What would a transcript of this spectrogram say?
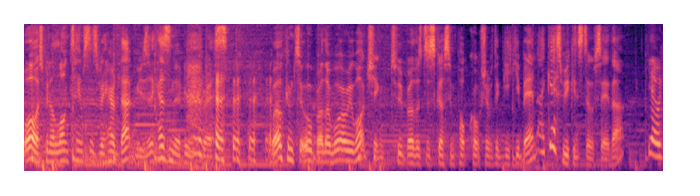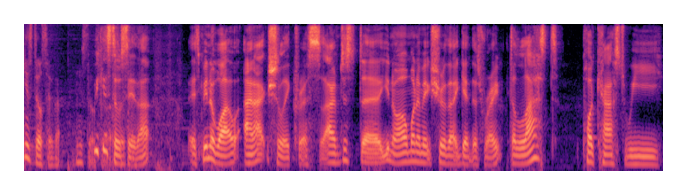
Whoa, it's been a long time since we heard that music, hasn't it, Chris? Welcome to Oh Brother, What Are We Watching? Two brothers discussing pop culture with a geeky Ben. I guess we can still say that. Yeah, we can still say that. We can still, we say, can that. still say that. It's been a while, and actually, Chris, I'm just, uh, you know, I want to make sure that I get this right. The last podcast we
